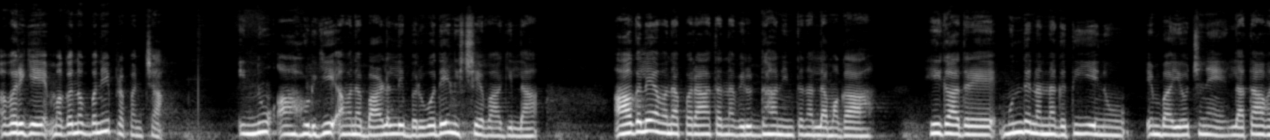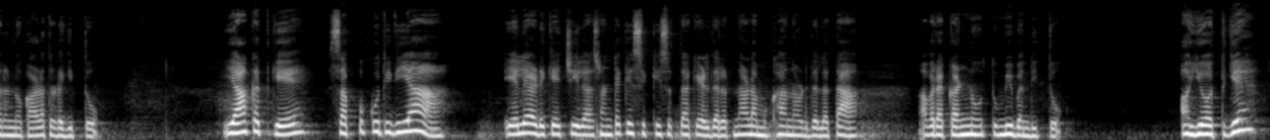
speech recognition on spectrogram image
ಅವರಿಗೆ ಮಗನೊಬ್ಬನೇ ಪ್ರಪಂಚ. ಇನ್ನೂ ಆ ಹುಡುಗಿ ಅವನ ಬಾಳಲ್ಲಿ ಬರುವುದೇ ನಿಶ್ಚಯವಾಗಿಲ್ಲ. ಆಗಲೇ ಅವನ ಪರ ತನ್ನ ವಿರುದ್ಧ ನಿಂತನಲ್ಲ ಮಗ. ಹೀಗಾದರೆ ಮುಂದೆ ನನ್ನ ಗತಿ ಏನು ಎಂಬ ಯೋಚನೆ ಲತಾ ಅವರನ್ನು ಕಾಡತೊಡಗಿತ್ತು. ಯಾಕತ್ಗೆ? ಸಪ್ಪು ಕೂತಿದೀಯಾ? ಎಲೆ ಅಡಿಕೆ ಚೀಲ ಸೊಂಟಕ್ಕೆ ಸಿಕ್ಕಿಸುತ್ತಾ ಕೇಳಿದ ರತ್ನಾಳ ಮುಖ ನೋಡಿದ ಲತಾ ಅವರ ಕಣ್ಣು ತುಂಬಿ ಬಂದಿತ್ತು. ಅಯ್ಯೋ ಅತ್ಗೆ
